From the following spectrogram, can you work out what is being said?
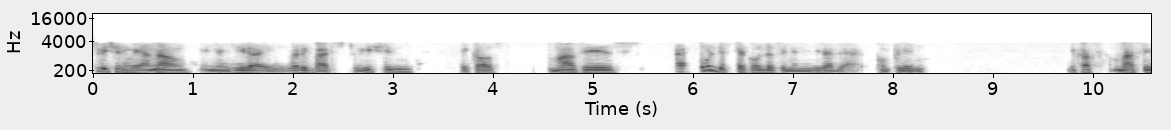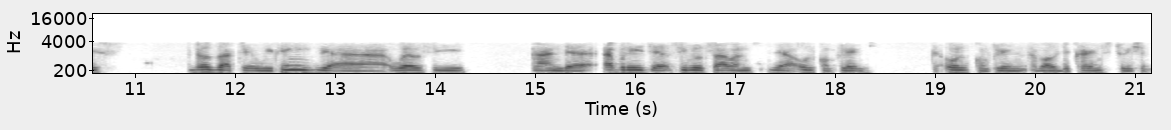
situation we are now in Nigeria is very bad situation because masses, uh, all the stakeholders in Nigeria, they are complaining because masses, those that uh, we think they are wealthy and uh, average civil servants, they are all complaining. They all complain about the current situation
